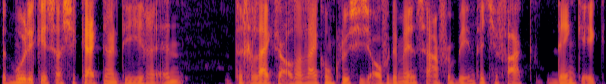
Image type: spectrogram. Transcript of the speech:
Het moeilijke is als je kijkt naar dieren en tegelijk er allerlei conclusies over de mensen aan verbindt, dat je vaak, denk ik,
